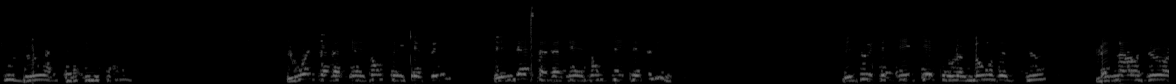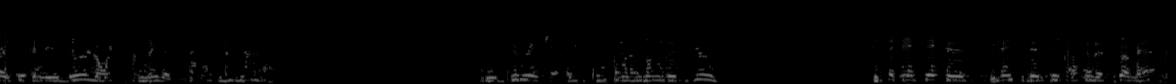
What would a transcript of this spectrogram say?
Tous deux avaient raison. L'Ouest avait raison de s'inquiéter et l'Est avait raison de s'inquiéter. Les deux étaient inquiets pour le nom de Dieu, mais l'enjeu a été que les deux l'ont exprimé de différentes manières. Les deux étaient inquiets pour le nom de Dieu. Ils étaient inquiets que l'infidélité est en train de se commettre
